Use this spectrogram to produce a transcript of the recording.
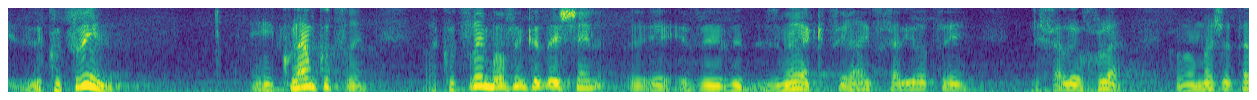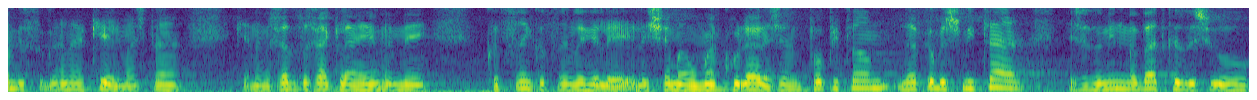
זה קוצרים, אה, כולם קוצרים. רק קוצרים באופן כזה של, אה, אה, וזה אומר, הקצירה היא צריכה להיות לך לאוכלה. כלומר, מה שאתה מסוגל להקל, מה שאתה, כן, המחץ דחק להם, הם קוצרים, קוצרים לשם האומה כולה, לשם, פה פתאום, דווקא בשמיטה, יש איזה מין מבט כזה שהוא,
